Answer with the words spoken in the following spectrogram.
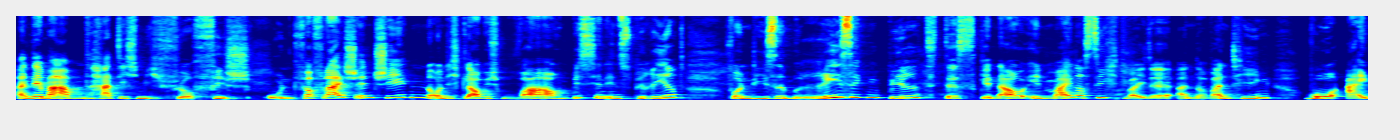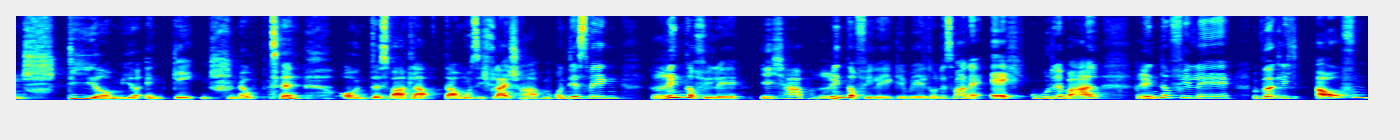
An dem Abend hatte ich mich für Fisch und für Fleisch entschieden und ich glaube, ich war auch ein bisschen inspiriert von diesem riesigen Bild, das genau in meiner Sichtweite an der Wand hing, wo ein Stier mir entgegenschnaubte. Und das war klar, da muss ich Fleisch haben. Und deswegen Rinderfilet. Ich habe Rinderfilet gewählt und es war eine echt gute Wahl. Rinderfilet wirklich auf den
